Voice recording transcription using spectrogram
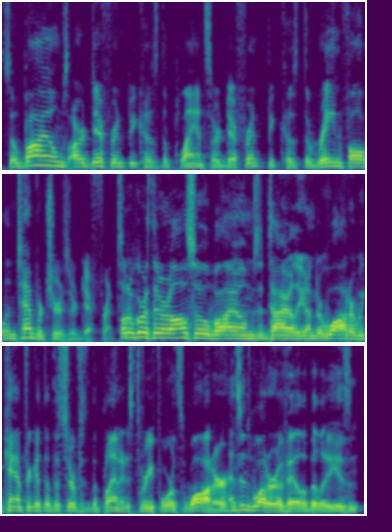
so biomes are different because the plants are different, because the rainfall and temperatures are different. But of course, there are also biomes entirely underwater. We can't forget that the surface of the planet is three fourths water. And since water availability isn't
